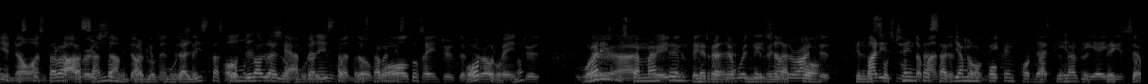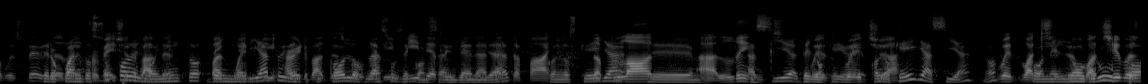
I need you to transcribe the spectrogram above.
you know, esto estaba pasando mientras los muralistas, todo el mundo habla de los muralistas, pero estaban estos otros, ¿no? Maris Bustamante me, relató que en los 80 había muy poca información al respecto, pero cuando supo del movimiento, de inmediato identificó los lazos de consanguinidad con los que ella eh, hacía, de lo que, con lo que ella hacía, ¿no? con el no grupo,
